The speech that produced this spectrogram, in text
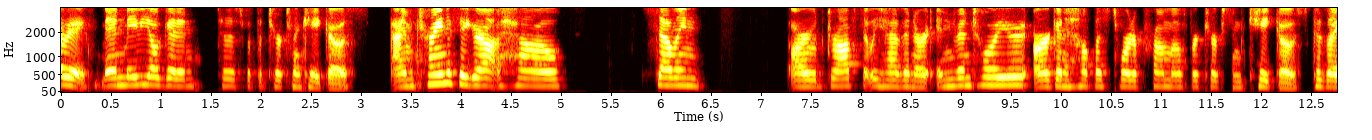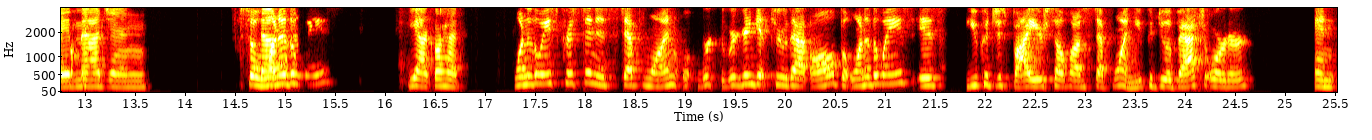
okay, and maybe I'll get into this with the Turks and Caicos. I'm trying to figure out how selling our drops that we have in our inventory are going to help us toward a promo for Turks and Caicos because I imagine So one of the ways, yeah, go ahead. one of the ways, Kristen, is step one. We're, we're going to get through that all, but one of the ways is you could just buy yourself on step one. You could do a batch order and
